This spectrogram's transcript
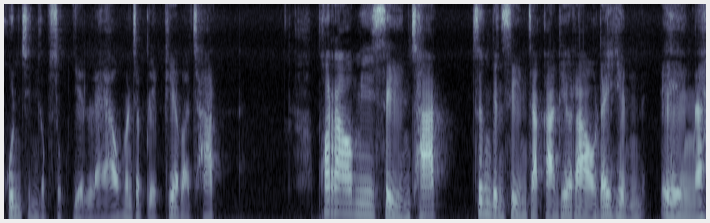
คุ้นชินกับสุขเย็นแล้ว มันจะเปรียบเทียบชัดพอเรามีศีลชัด ซึ่งเป็นศีลจากการที่เราได้เห็นเองนะ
